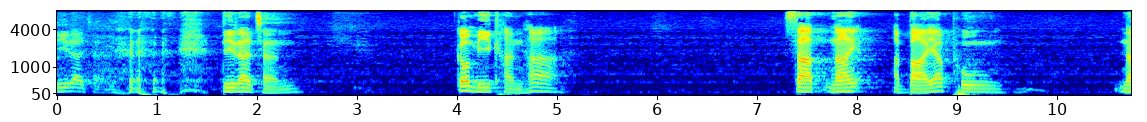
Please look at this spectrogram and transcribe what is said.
ดิราจันดิราจันก็มีขันห้าสัตว์ในอบายภูมิใน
